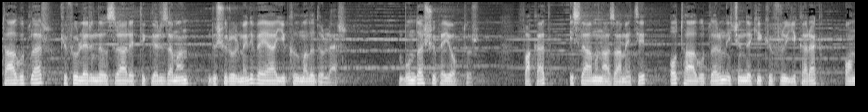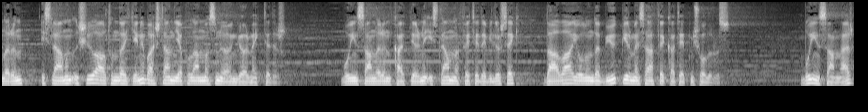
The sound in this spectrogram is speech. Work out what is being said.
Tağutlar küfürlerinde ısrar ettikleri zaman düşürülmeli veya yıkılmalıdırlar. Bunda şüphe yoktur. Fakat İslam'ın azameti o tağutların içindeki küfrü yıkarak onların İslam'ın ışığı altında yeni baştan yapılanmasını öngörmektedir. Bu insanların kalplerini İslam'la fethedebilirsek dava yolunda büyük bir mesafe kat etmiş oluruz. Bu insanlar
